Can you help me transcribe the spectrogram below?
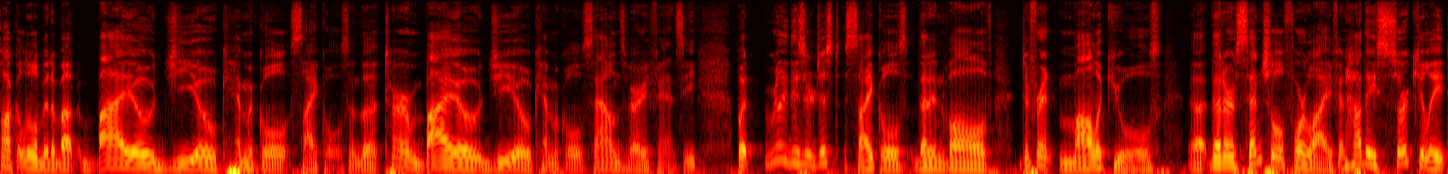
talk a little bit about biogeochemical cycles. And the term biogeochemical sounds very fancy, but really these are just cycles that involve different molecules uh, that are essential for life and how they circulate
